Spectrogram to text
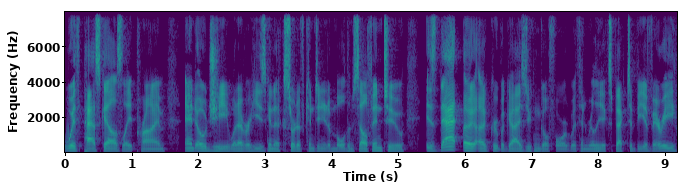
with Pascal's late prime and OG, whatever he's going to sort of continue to mold himself into, is that a, a, group of guys you can go forward with and really expect to be a very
